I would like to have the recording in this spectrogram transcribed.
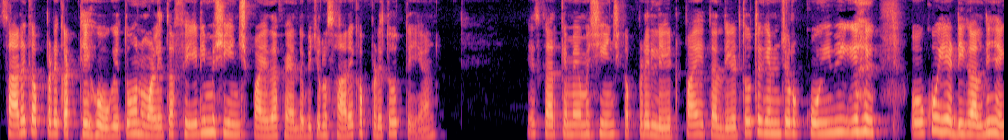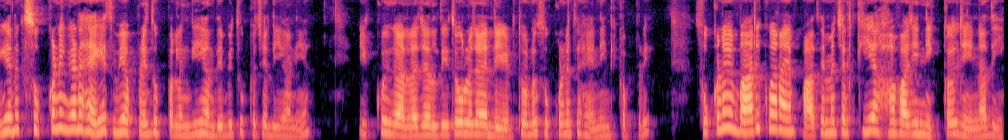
ਸਾਰੇ ਕੱਪੜੇ ਇਕੱਠੇ ਹੋ ਗਏ ਧੋਣ ਵਾਲੇ, ਤਾਂ ਫੇਰ ਹੀ ਮਸ਼ੀਨ 'ਚ ਪਾਏ ਦਾ ਫਾਇਦਾ ਵੀ ਚਲੋ ਸਾਰੇ ਕੱਪੜੇ ਧੋਤੇ ਜਾਣ। ਇਸ ਕਰਕੇ ਮੈਂ ਮਸ਼ੀਨ 'ਚ ਕੱਪੜੇ ਲੇਟ ਪਾਏ, ਤਾਂ ਲੇਟ ਧੋਤੇ ਗਏ ਨੇ। ਚਲੋ ਕੋਈ ਵੀ, ਉਹ ਕੋਈ ਐਡੀ ਗੱਲ ਨਹੀਂ ਹੈਗੀ ਨਾ ਸੁੱਕਣੇ ਕਿਹੜਾ ਹੈਗੇ ਸੀ ਵੀ ਆਪਣੇ ਧੁੱਪ ਲੰਗੀ ਜਾਂਦੀ ਵੀ ਧੁੱਪ ਚਲੀ ਜਾਣੀ ਆ। ਇੱਕੋ ਹੀ ਗੱਲ ਆ, ਜਲਦੀ ਧੋ ਲਓ, ਚਾਹੇ ਲੇਟ ਧੋ ਲਓ, ਸੁੱਕਣੇ ਤਾਂ ਹੈ ਨਹੀਂ ਗੇ ਕੱਪੜੇ। ਸੁੱਕਣੇ ਬਾਹਰ ਇੱਕ ਵਾਰ ਐਂ ਪਾਤੇ ਮੈਂ ਚਲ ਕੀ ਆ, ਹਵਾ ਜੀ ਨਿਕਲ ਜੇ ਇਹਨਾਂ ਦੀ।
